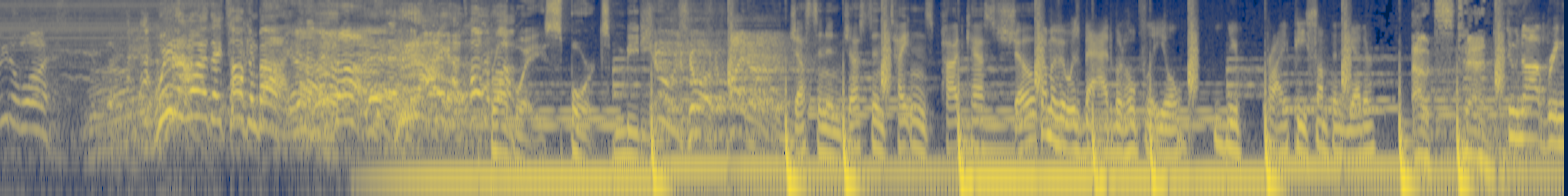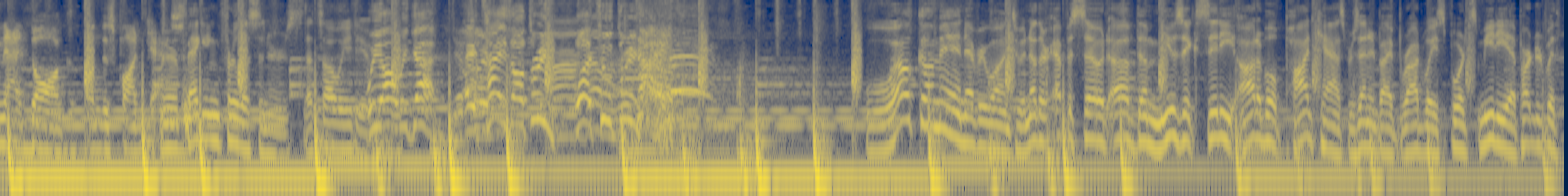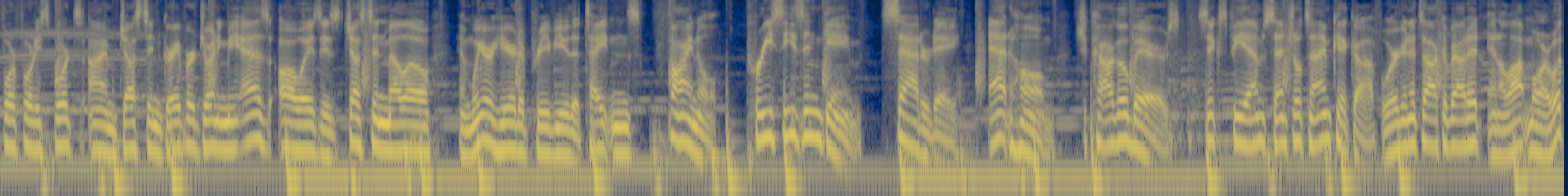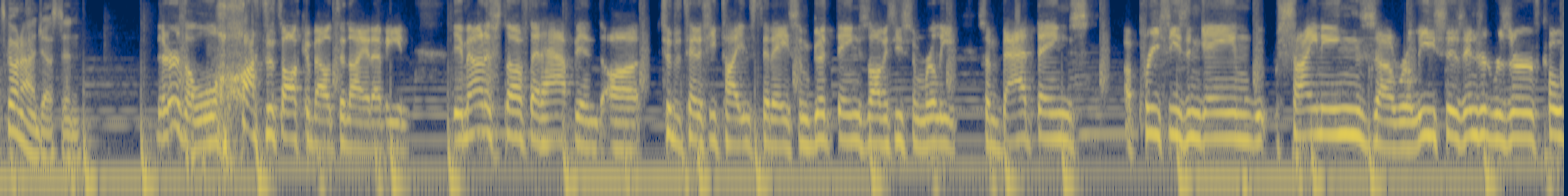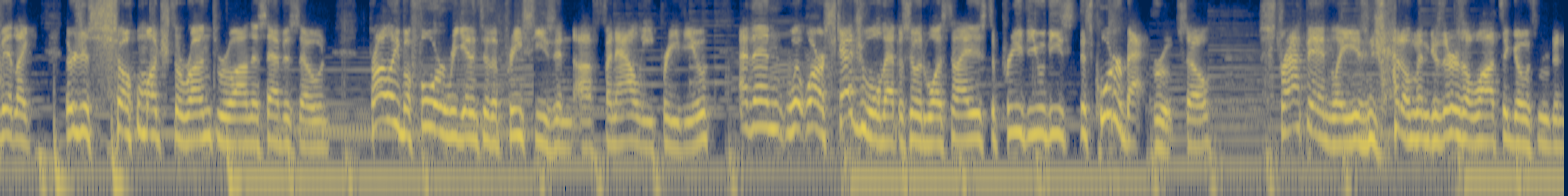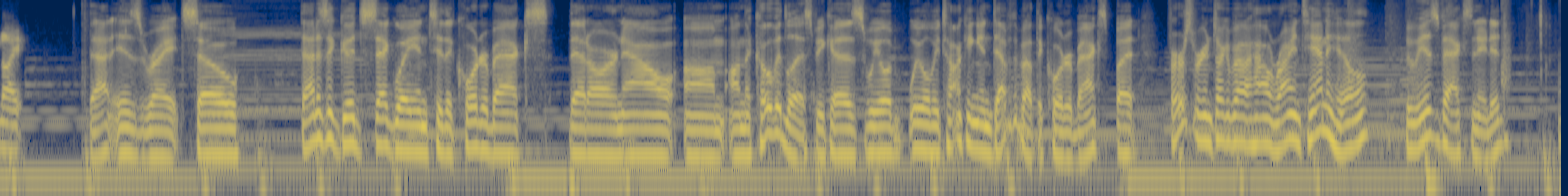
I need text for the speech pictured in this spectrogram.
We the ones. We the ones they talking about. Broadway Sports Media. Choose your fighter. Justin and Justin Titans podcast show. Some of it was bad, but hopefully you'll you probably piece something together. Outstanding. Do not bring that dog on this podcast. We're begging for listeners. That's all we do. We all we got. Hey, Titans on three. One, two, three. Welcome in, everyone, to another episode of the Music City Audible podcast presented by Broadway Sports Media, partnered with 440 Sports. I'm Justin Graver. Joining me, as always, is Justin Melo, and we are here to preview the Titans' final preseason game Saturday at home. Chicago Bears, 6 p.m. Central Time kickoff. We're going to talk about it and a lot more. What's going on, Justin? There's a lot to talk about tonight. I mean, the amount of stuff that happened uh, to the Tennessee Titans today, some good things, obviously some really some bad things, a preseason game, signings, uh, releases, injured reserve, COVID. Like there's just so much to run through on this episode. Probably before we get into the preseason uh, finale preview, and then what our scheduled episode was tonight is to preview these this quarterback group. So strap in, ladies and gentlemen, because there's a lot to go through tonight. That is right. So that is a good segue into the quarterbacks that are now um, on the COVID list because we will we will be talking in depth about the quarterbacks. But first, we're going to talk about how Ryan Tannehill, who is vaccinated,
